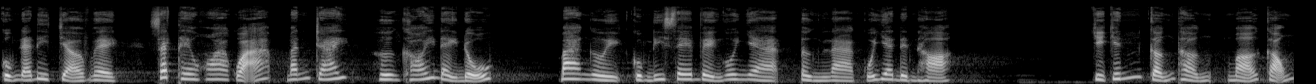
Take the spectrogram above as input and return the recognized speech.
cũng đã đi chợ về, xách theo hoa quả, bánh trái, hương khói đầy đủ. Ba người cùng đi xe về ngôi nhà từng là của gia đình họ. Chị Chính cẩn thận mở cổng,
